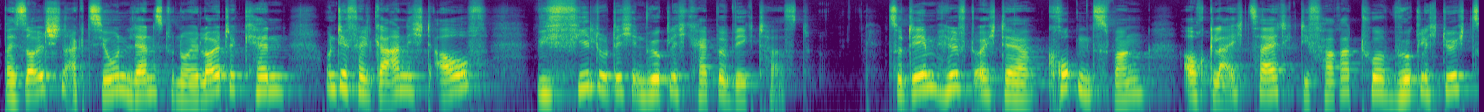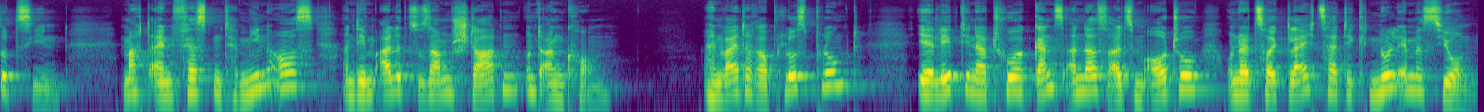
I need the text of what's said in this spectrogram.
Bei solchen Aktionen lernst du neue Leute kennen und dir fällt gar nicht auf, wie viel du dich in Wirklichkeit bewegt hast. Zudem hilft euch der Gruppenzwang, auch gleichzeitig die Fahrradtour wirklich durchzuziehen. Macht einen festen Termin aus, an dem alle zusammen starten und ankommen. Ein weiterer Pluspunkt, ihr erlebt die Natur ganz anders als im Auto und erzeugt gleichzeitig null Emissionen.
